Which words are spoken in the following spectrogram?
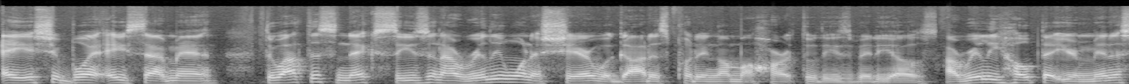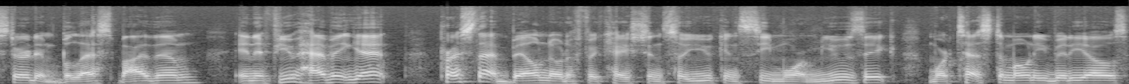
Hey, it's your boy ASAP, man. Throughout this next season, I really want to share what God is putting on my heart through these videos. I really hope that you're ministered and blessed by them. And if you haven't yet, press that bell notification so you can see more music, more testimony videos,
